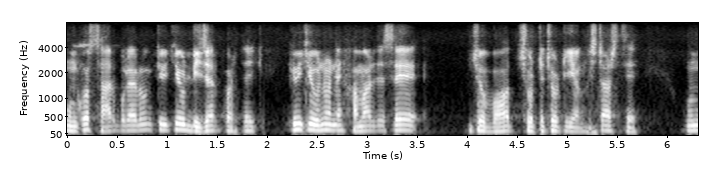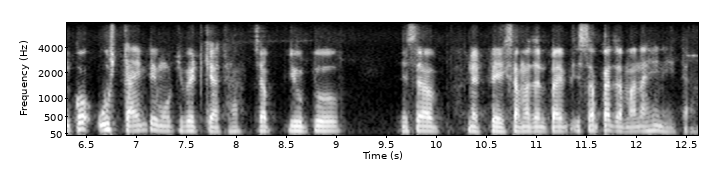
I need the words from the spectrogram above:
उनको सार बुला रहा हूँ क्योंकि वो डिजर्व करते हैं क्योंकि उन्होंने हमारे जैसे जो बहुत छोटे छोटे यंगस्टर्स थे उनको उस टाइम पे मोटिवेट किया था, जब यूट्यूब ये सब नेटफ्लिक्स अमेजन प्राइम इस सब का जमाना ही नहीं था।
